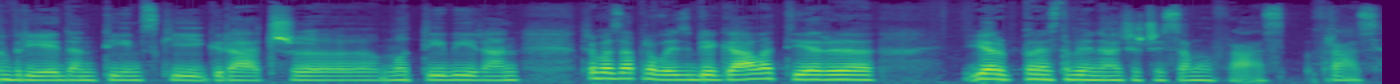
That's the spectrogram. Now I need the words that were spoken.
vrijedan, timski igrač, igrač e, motiviran, treba zapravo izbjegavati jer, e, jer predstavljaju najčešće samo fraze.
